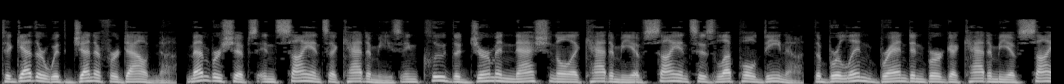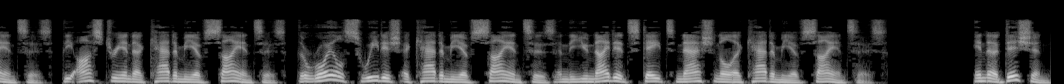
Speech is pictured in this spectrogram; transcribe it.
Together with Jennifer Doudna, memberships in science academies include the German National Academy of Sciences Leopoldina, the Berlin Brandenburg Academy of Sciences, the Austrian Academy of Sciences, the Royal Swedish Academy of Sciences, and the United States National Academy of Sciences. In addition,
